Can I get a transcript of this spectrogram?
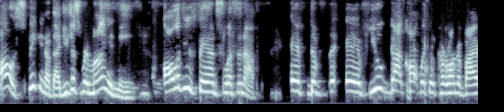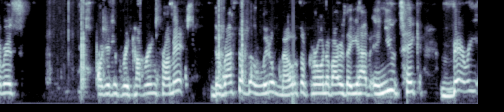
Oh, speaking of that, you just reminded me. All of you fans, listen up. If the if you got caught with a coronavirus, or you're just recovering from it, the rest of the little amounts of coronavirus that you have in you, take very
